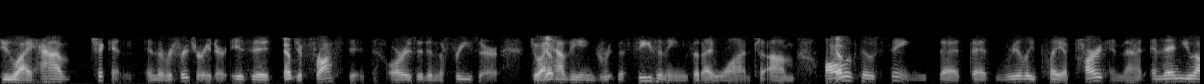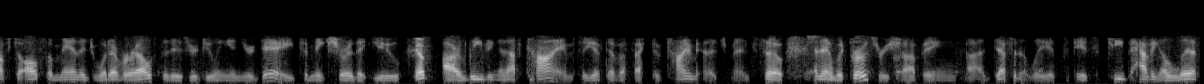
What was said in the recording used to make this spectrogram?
do I have chicken in the refrigerator? Is it yep. defrosted or is it in the freezer? Do yep. I have the ingre- the seasonings that I want? Um, all yep. of those things that that really play a part in that, and then you have to also manage whatever else it is you're doing in your day to make sure that you are leaving enough time. So you have to have effective time management. So, and then with grocery shopping, uh, definitely it's it's keep having a list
